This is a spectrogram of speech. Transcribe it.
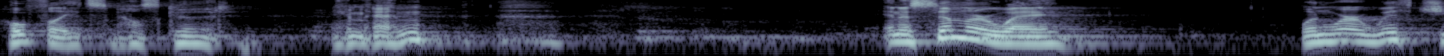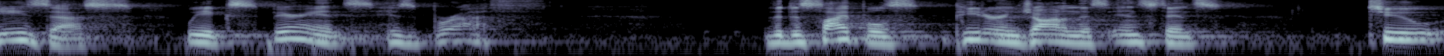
Hopefully, it smells good. Amen. In a similar way, when we're with Jesus, we experience his breath. The disciples, Peter and John in this instance, two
